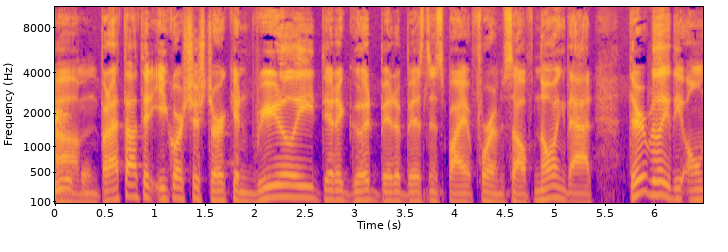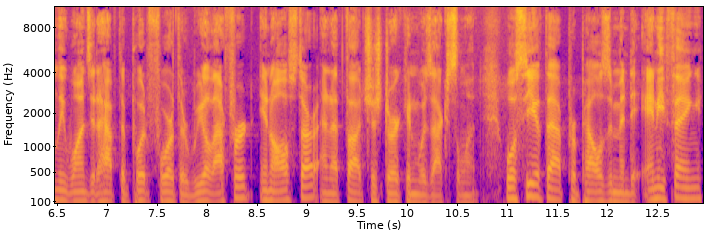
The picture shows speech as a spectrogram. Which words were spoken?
Um, but I thought that Igor Shesterkin really did a good bit of business by it for himself, knowing that they're really the only ones that have to put forth a real effort in All Star. And I thought Shesterkin was excellent. We'll see if that propels him into anything.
